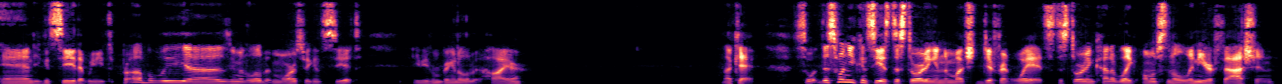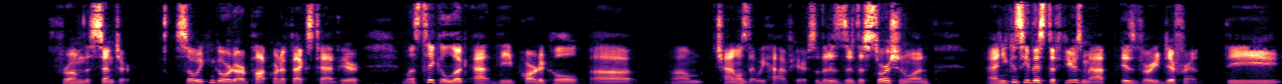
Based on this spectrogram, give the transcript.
And you can see that we need to probably uh, zoom in a little bit more so we can see it. Maybe even bring it a little bit higher. Okay, so this one you can see is distorting in a much different way. It's distorting kind of like almost in a linear fashion from the center. So we can go over to our PopcornFX tab here. And let's take a look at the particle uh, um, channels that we have here. So there's the distortion one. And you can see this diffuse map is very different. The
